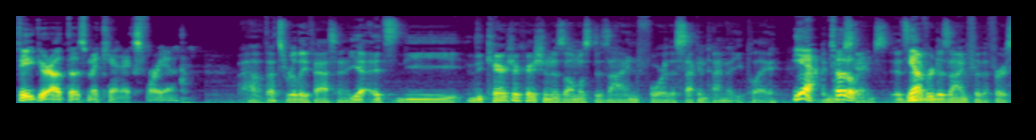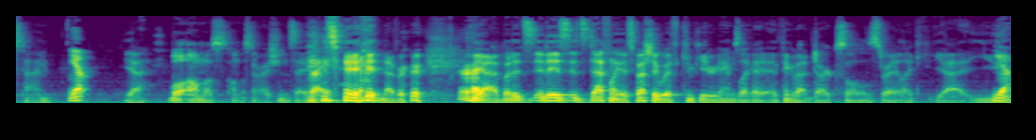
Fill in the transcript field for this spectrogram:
figure out those mechanics for you. wow that's really fascinating yeah it's the the character creation is almost designed for the second time that you play Yeah, in totally. most games it's Yep. never designed for the first time Yep. yeah well almost almost never i shouldn't say, Right. say it never Right. yeah but it's it is it's definitely especially with computer games like I, I think about dark souls right like yeah you Yeah.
